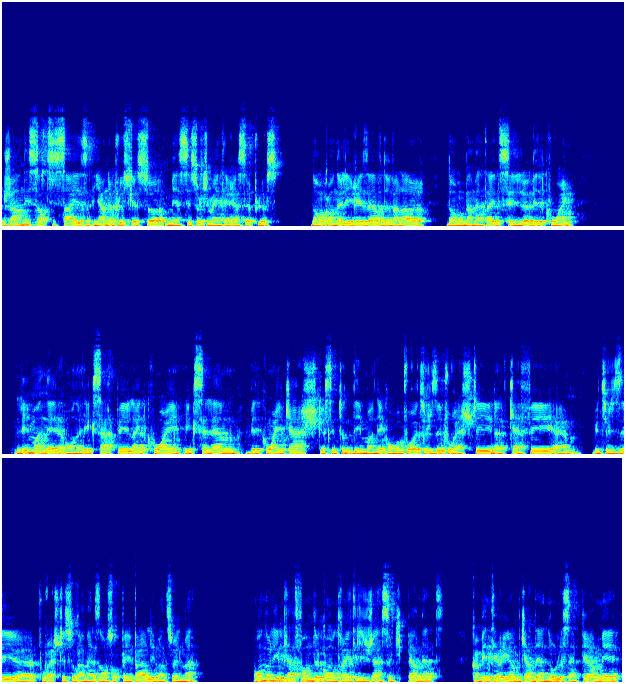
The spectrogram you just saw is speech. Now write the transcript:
J'en ai sorti 16, il y en a plus que ça, mais c'est ceux qui m'intéressent le plus. Donc, on a les réserves de valeur. Donc, dans ma tête, c'est le Bitcoin. Les monnaies, on a XRP, Litecoin, XLM, Bitcoin Cash, que c'est toutes des monnaies qu'on va pouvoir utiliser pour acheter notre café, euh, utiliser euh, pour acheter sur Amazon, sur PayPal éventuellement. On a les plateformes de contrats intelligents, ce qui permettent, comme Ethereum, Cardano, ça permet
